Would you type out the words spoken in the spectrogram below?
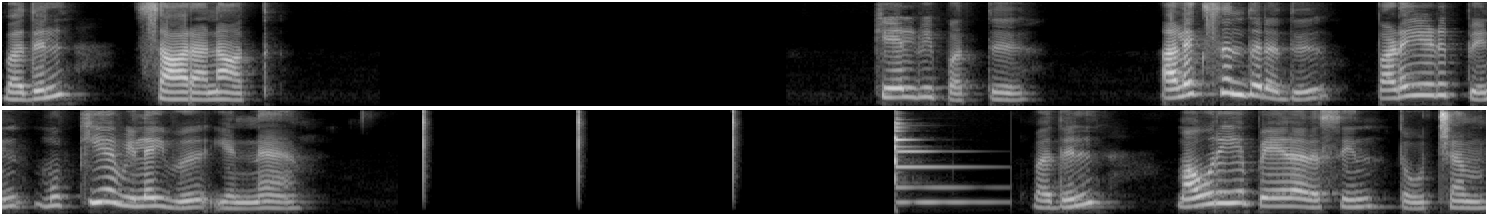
பதில் சாரநாத். கேள்வி பத்து. அலெக்சந்தரது படையெடுப்பின் முக்கிய விளைவு என்ன? பதில் மௌரிய பேரரசின் தோற்றம்.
